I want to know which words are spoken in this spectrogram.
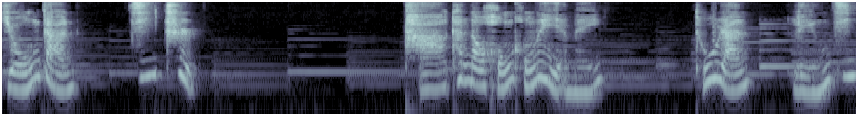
勇敢、机智。他看到红红的野莓，突然灵机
